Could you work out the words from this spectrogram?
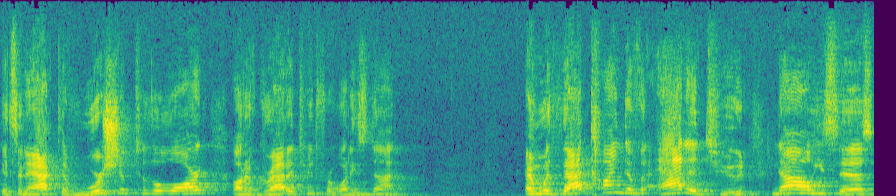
It's an act of worship to the Lord out of gratitude for what He's done. And with that kind of attitude, now he says,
